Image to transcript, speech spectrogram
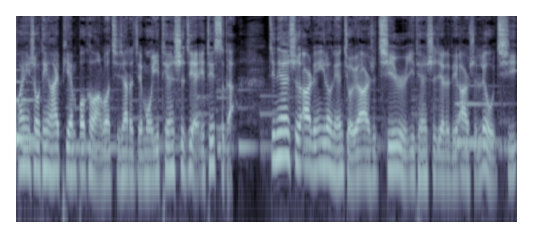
欢迎收听 IPM 播客网络旗下的节目《一天世界》，It is g o d 今天是二零一六年九月二十七日，《一天世界》的第二十六期。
